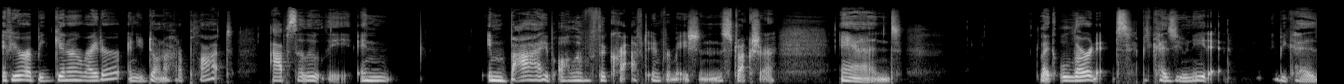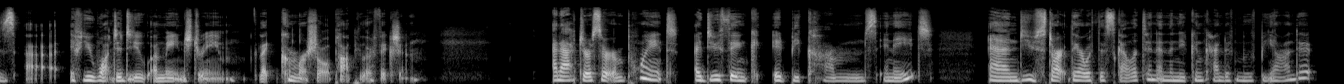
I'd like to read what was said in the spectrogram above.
if you're a beginner writer and you don't know how to plot, absolutely. And imbibe all of the craft information the structure and like learn it because you need it because uh, if you want to do a mainstream, like commercial popular fiction. And after a certain point, I do think it becomes innate and you start there with the skeleton and then you can kind of move beyond it.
